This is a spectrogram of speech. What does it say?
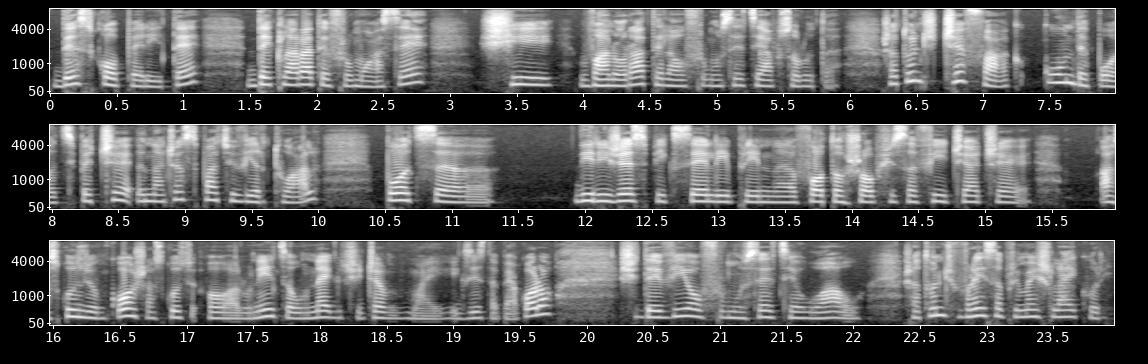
descoperite, declarate frumoase și valorate la o frumusețe absolută. Și atunci ce fac? Unde poți? Pe ce? În acest spațiu virtual poți să dirigezi pixelii prin uh, Photoshop și să fii ceea ce ascunzi un coș, ascunzi o aluniță, un egg și ce mai există pe acolo și devii o frumusețe wow. Și atunci vrei să primești like-uri.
